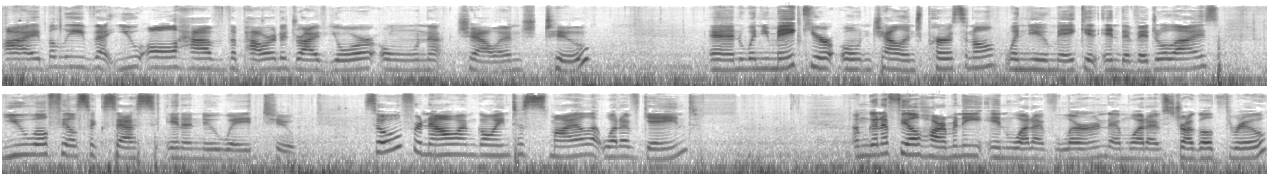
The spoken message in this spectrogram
I believe that you all have the power to drive your own challenge too. And when you make your own challenge personal, when you make it individualized, you will feel success in a new way too. So for now, I'm going to smile at what I've gained. I'm going to feel harmony in what I've learned and what I've struggled through.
